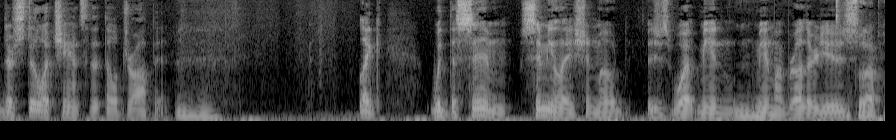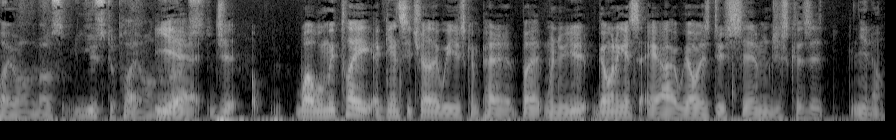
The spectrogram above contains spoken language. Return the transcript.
there's still a chance that they'll drop it. Mm-hmm. Like with the sim simulation mode, is just what me and me and my brother use. That's what I play on the most. Used to play on. The Yeah, well, when we play against each other, we use competitive. But when you're going against AI, we always do sim, just because it, you know,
